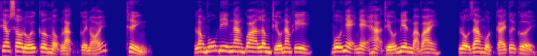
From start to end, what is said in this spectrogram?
theo sau đối cơ ngộng lạc cười nói, thỉnh. Long Vũ đi ngang qua lâm thiếu nam khi, vỗ nhẹ nhẹ hạ thiếu niên bả vai, lộ ra một cái tươi cười.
